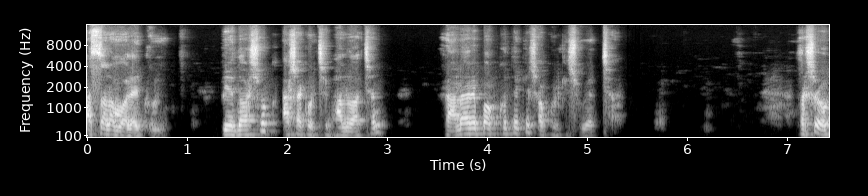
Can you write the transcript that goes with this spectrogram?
আসসালামু আলাইকুম। প্রিয় দর্শক, আশা করছি ভালো আছেন। রানারের পক্ষ থেকে সকলকে শুভেচ্ছা। দর্শক,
